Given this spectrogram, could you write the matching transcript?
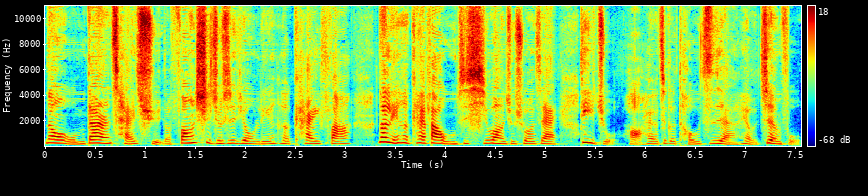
那我们当然采取的方式就是用联合开发。那联合开发，我们是希望就说在地主好，还有这个投资人，还有政府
